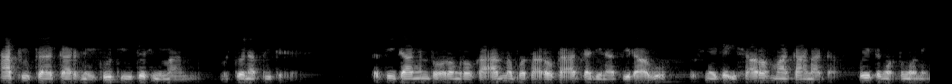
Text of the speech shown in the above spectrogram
Abu Bakar niku diutus imam. Mergo nabi kira. Ketika ngentuk orang rokaat nopo sak rokaat kan nabi rawuh. Terus ngeke isyarah maka naka kue tengok-tengok nih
